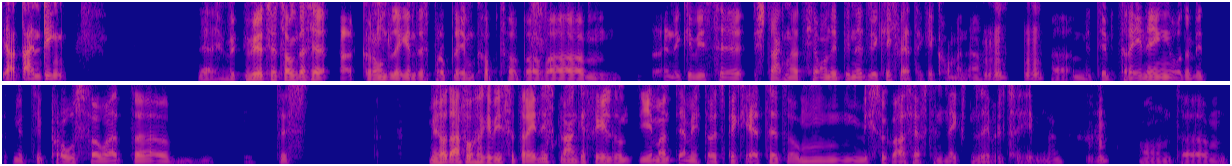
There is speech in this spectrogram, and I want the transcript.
ja, dein Ding? Ja, ich würde jetzt sagen, dass ich ein grundlegendes Problem gehabt habe, aber ähm, eine gewisse Stagnation, ich bin nicht wirklich weitergekommen. Ja. Mhm, mh. äh, mit dem Training oder mit, mit den Pros vor Ort, äh, das, mir hat einfach ein gewisser Trainingsplan gefehlt und jemand, der mich da jetzt begleitet, um mich so quasi auf den nächsten Level zu heben. Ne? Mhm. Und ähm,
